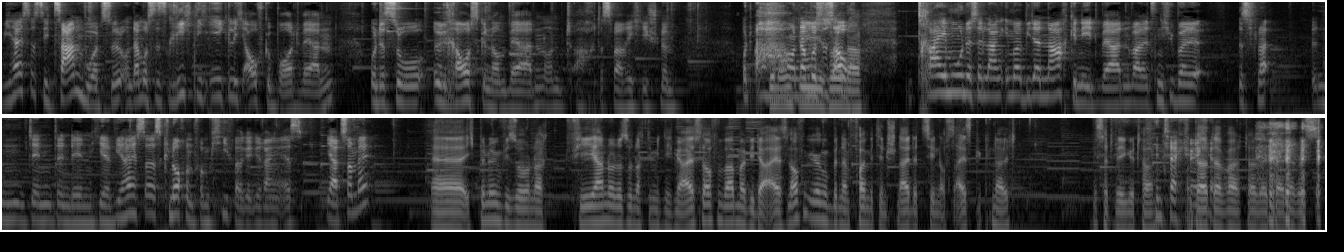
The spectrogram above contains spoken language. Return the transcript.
wie heißt das, die Zahnwurzel und da musste es richtig eklig aufgebohrt werden und es so rausgenommen werden und ach, das war richtig schlimm. Und, Bin ah, und dann irgendwie muss es so auch drei Monate lang immer wieder nachgenäht werden, weil es nicht über das Fla den, den, den hier, wie heißt das, Knochen vom Kiefer gegangen ist. Ja, Zombie? Äh, ich bin irgendwie so nach vier Jahren oder so, nachdem ich nicht mehr Eislaufen war, mal wieder Eislaufen gegangen und bin dann voll mit den Schneidezähnen aufs Eis geknallt. Das hat wehgetan. Und da, da war da der kleine Riss.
